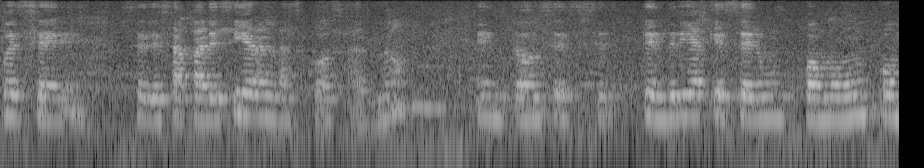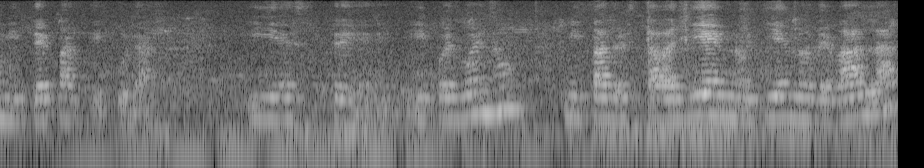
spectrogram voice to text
pues se, se desaparecieran las cosas, ¿no? entonces tendría que ser un, como un comité particular. Y, este, y pues bueno, mi padre estaba lleno, lleno de balas.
